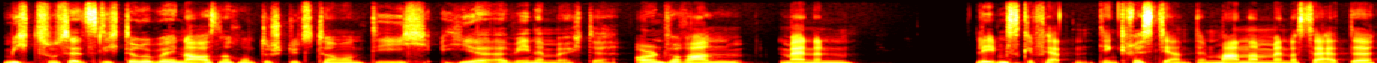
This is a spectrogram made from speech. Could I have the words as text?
mich zusätzlich darüber hinaus noch unterstützt haben und die ich hier erwähnen möchte. Allen voran meinen Lebensgefährten, den Christian, den Mann an meiner Seite,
